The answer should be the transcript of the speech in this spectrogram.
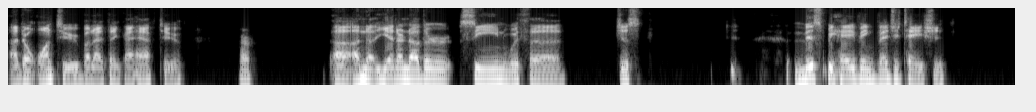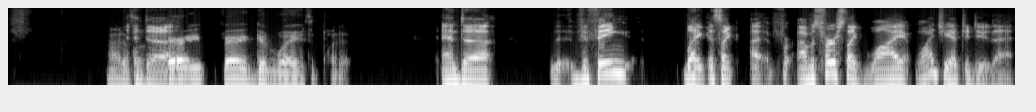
I don't want to, but I think I have to. Uh, an- yet another scene with uh, just misbehaving vegetation. That is And, a uh, very, very good way to put it. And uh, the, the thing, like, it's like I, for, I was first like, why? Why'd you have to do that?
